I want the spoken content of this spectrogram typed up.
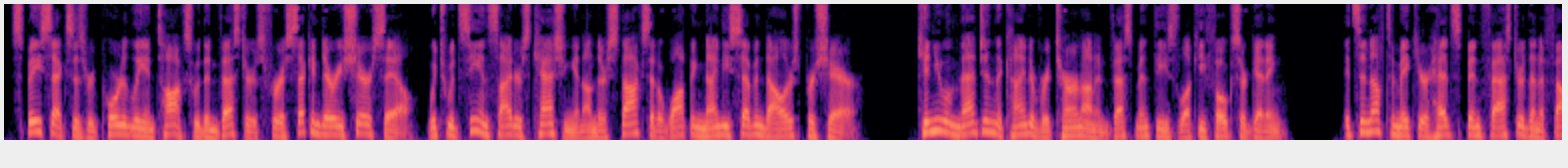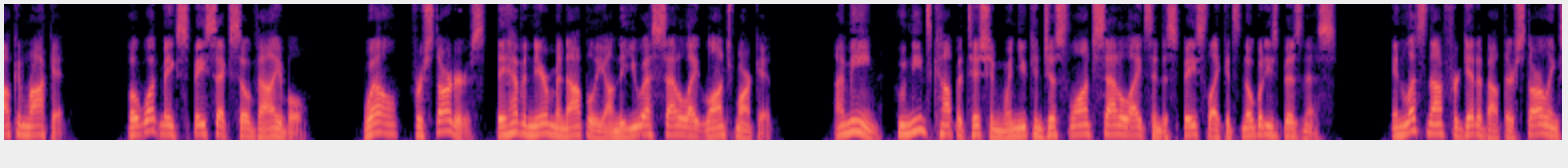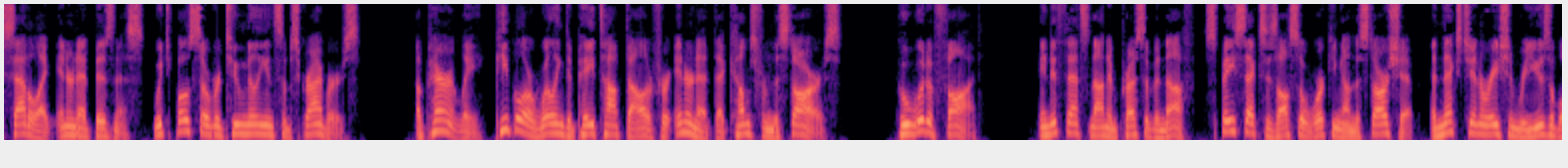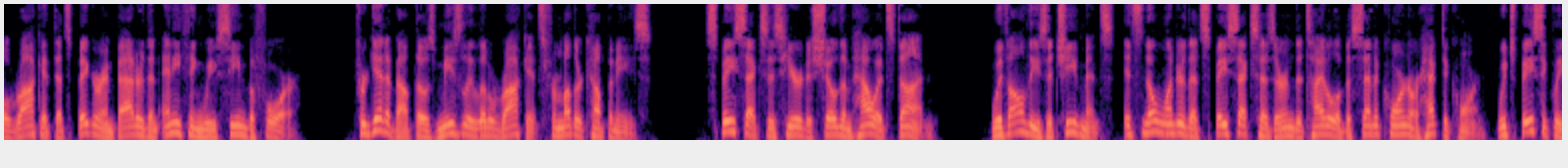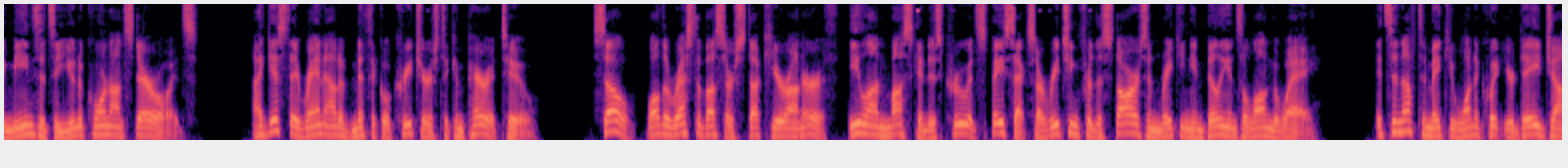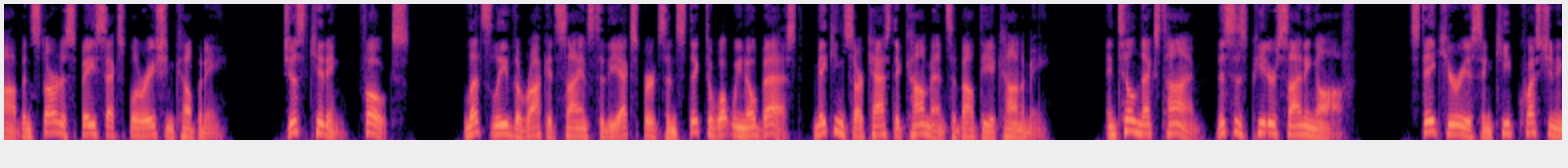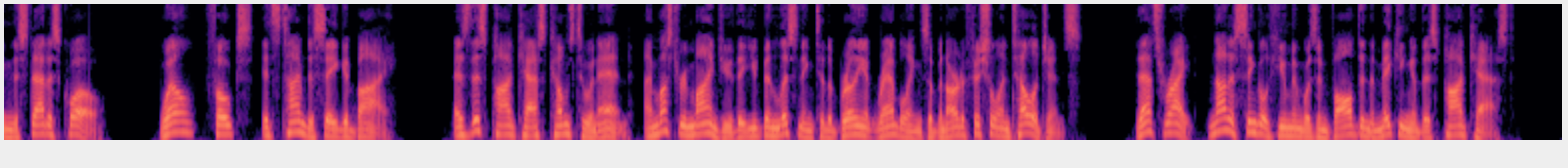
SpaceX is reportedly in talks with investors for a secondary share sale, which would see insiders cashing in on their stocks at a whopping $97 per share. Can you imagine the kind of return on investment these lucky folks are getting? It's enough to make your head spin faster than a Falcon rocket. But what makes SpaceX so valuable? Well, for starters, they have a near monopoly on the US satellite launch market. I mean, who needs competition when you can just launch satellites into space like it's nobody's business? And let's not forget about their Starlink satellite internet business, which boasts over 2 million subscribers. Apparently, people are willing to pay top dollar for internet that comes from the stars. Who would have thought? And if that's not impressive enough, SpaceX is also working on the Starship, a next generation reusable rocket that's bigger and badder than anything we've seen before. Forget about those measly little rockets from other companies. SpaceX is here to show them how it's done. With all these achievements, it's no wonder that SpaceX has earned the title of a centicorn or hectacorn, which basically means it's a unicorn on steroids. I guess they ran out of mythical creatures to compare it to. So, while the rest of us are stuck here on Earth, Elon Musk and his crew at SpaceX are reaching for the stars and raking in billions along the way. It's enough to make you want to quit your day job and start a space exploration company. Just kidding, folks. Let's leave the rocket science to the experts and stick to what we know best, making sarcastic comments about the economy. Until next time, this is Peter signing off. Stay curious and keep questioning the status quo. Well, folks, it's time to say goodbye. As this podcast comes to an end, I must remind you that you've been listening to the brilliant ramblings of an artificial intelligence. That's right, not a single human was involved in the making of this podcast.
